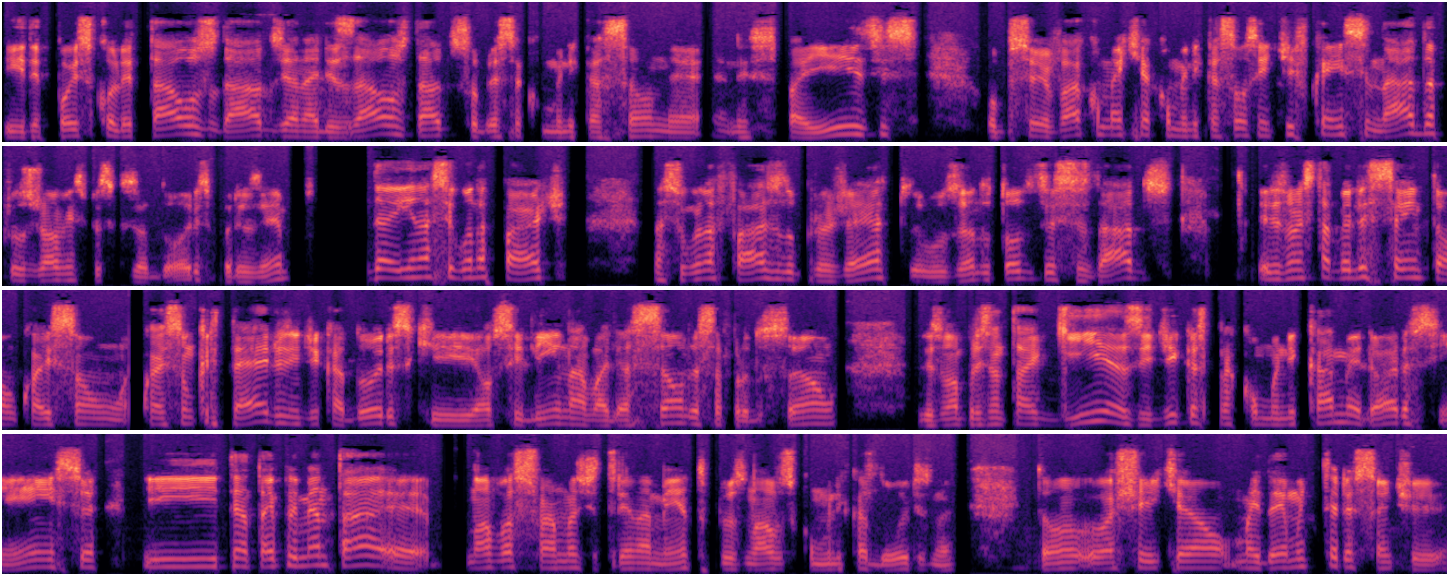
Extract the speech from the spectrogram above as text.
e depois coletar os dados e analisar os dados sobre essa comunicação né, nesses países, observar como é que a comunicação científica é ensinada para os jovens pesquisadores, por exemplo, daí, na segunda parte, na segunda fase do projeto, usando todos esses dados, eles vão estabelecer, então, quais são, quais são critérios, indicadores que auxiliem na avaliação dessa produção, eles vão apresentar guias e dicas para comunicar melhor a ciência e tentar implementar é, novas formas de treinamento para os novos comunicadores, né? Então, eu achei que é uma ideia muito interessante,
